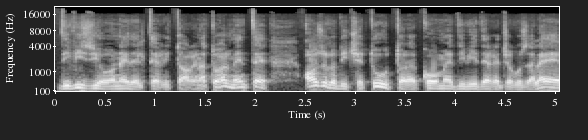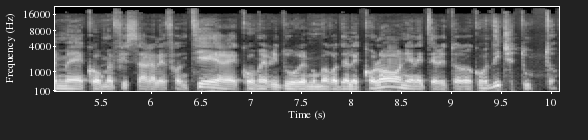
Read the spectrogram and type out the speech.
divisione del territorio. Naturalmente Oslo dice tutto, come dividere Gerusalemme, come fissare le frontiere, come ridurre il numero delle colonie nei territori, dice tutto.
